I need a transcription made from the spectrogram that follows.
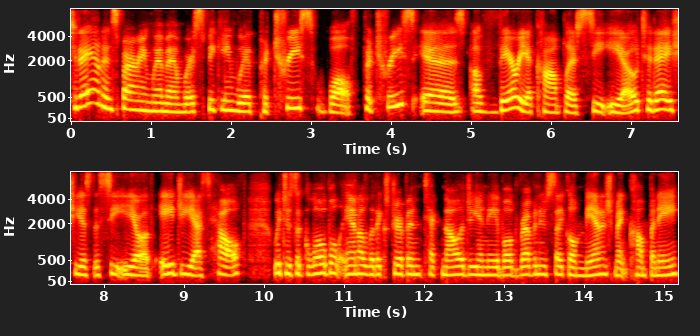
Today on Inspiring Women, we're speaking with Patrice Wolfe. Patrice is a very accomplished CEO. Today, she is the CEO of AGS Health, which is a global analytics driven, technology enabled revenue cycle management company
